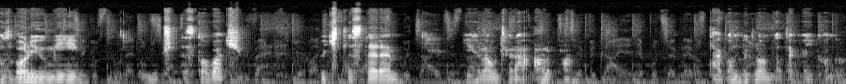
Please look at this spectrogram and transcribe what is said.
pozwolił mi przetestować, być testerem ich launchera Alpha. Tak on wygląda, taka ikona.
